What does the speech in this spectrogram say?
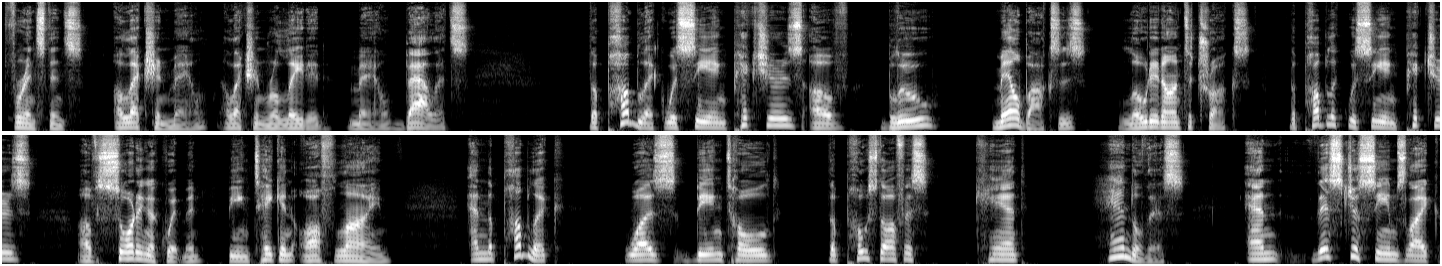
for instance, election mail, election related mail, ballots, the public was seeing pictures of blue mailboxes loaded onto trucks. The public was seeing pictures of sorting equipment being taken offline, and the public was being told the post office can't handle this. And this just seems like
